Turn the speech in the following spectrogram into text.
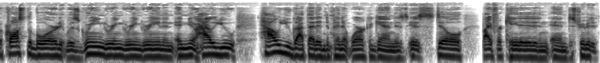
Across the board, it was green, green, green, green. And, and you know, how you, how you got that independent work again is, is still bifurcated and, and distributed.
